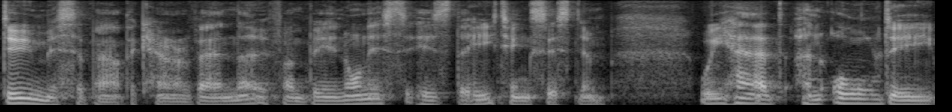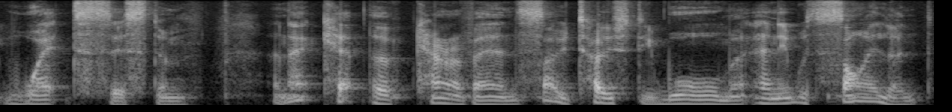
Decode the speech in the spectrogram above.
do miss about the caravan though, if I'm being honest, is the heating system. We had an Alde wet system and that kept the caravan so toasty warm and it was silent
